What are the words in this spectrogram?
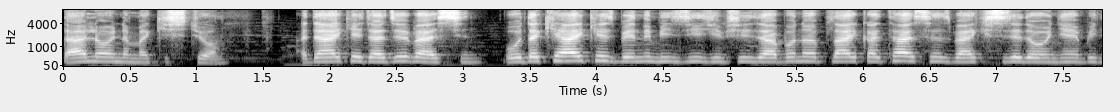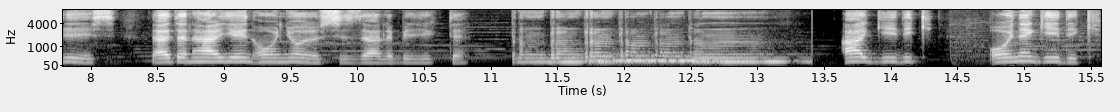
Darla oynamak istiyorum. Hadi herkes acı versin. Buradaki herkes benim izleyicim. Siz de abone olup like atarsanız belki size de oynayabiliriz. Zaten her yayın oynuyoruz sizlerle birlikte. Brım. Aa giydik. Oyuna giydik.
